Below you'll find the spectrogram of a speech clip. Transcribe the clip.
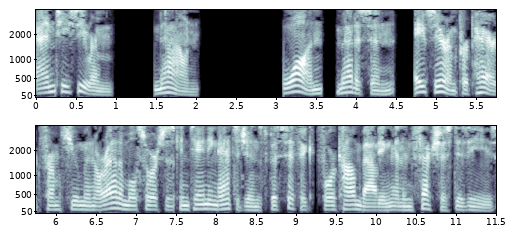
Antiserum. Noun. 1. Medicine, a serum prepared from human or animal sources containing antigens specific for combating an infectious disease.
